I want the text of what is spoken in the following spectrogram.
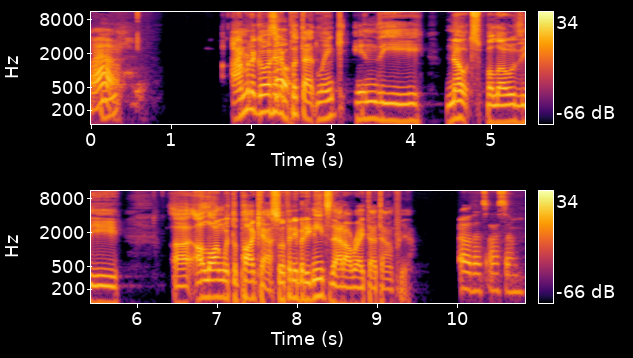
Wow. I'm going to go ahead So- and put that link in the notes below the, uh, along with the podcast. So if anybody needs that, I'll write that down for you. Oh, that's awesome.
